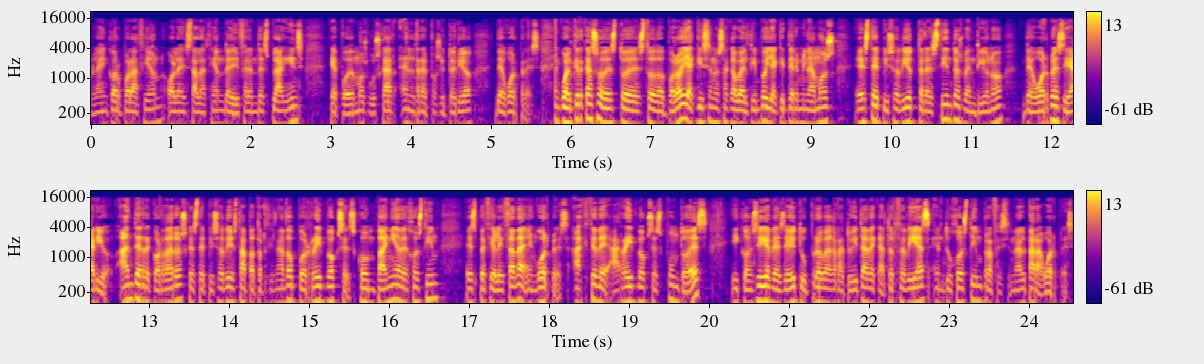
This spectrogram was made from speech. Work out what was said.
la incorporación o la instalación de diferentes plugins que podemos buscar en el repositorio de WordPress. En cualquier caso, esto es todo por hoy. Aquí se nos acaba el tiempo y aquí terminamos este episodio 300 21 de WordPress Diario. Antes recordaros que este episodio está patrocinado por Raidboxes, compañía de hosting especializada en WordPress. Accede a raidboxes.es y consigue desde hoy tu prueba gratuita de 14 días en tu hosting profesional para WordPress.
